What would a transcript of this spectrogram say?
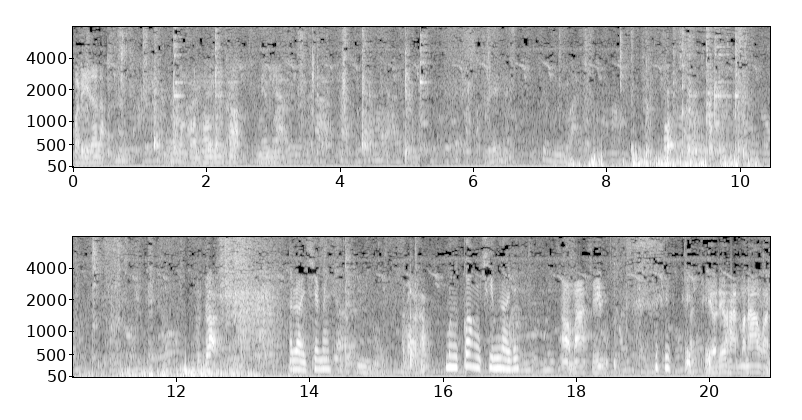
พอดีแล้วล่ะบางคนเขาไม่ชอบเนี้ยเนี้ยสุดยอดอร่อยใช่ไหมอืมอร่อยครับ มือกล้องชิมหน่อยดิเอามาชิม เดี๋ยวเดี๋ยวหั่นมะนาวก่อน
